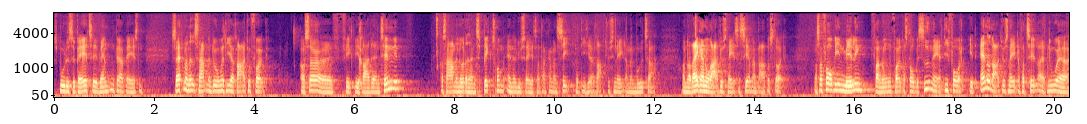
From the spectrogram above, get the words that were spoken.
smuttede tilbage til Vandenbergbasen, satte mig ned sammen med nogle af de her radiofolk, og så øh, fik vi rettet antennen ind, og så har man noget, der hedder en spektrumanalysator. Der kan man se på de her radiosignaler, man modtager. Og når der ikke er nogen radiosignal, så ser man bare på støj. Og så får vi en melding fra nogle folk, der står ved siden af, at de får et andet radiosignal, der fortæller, at nu er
